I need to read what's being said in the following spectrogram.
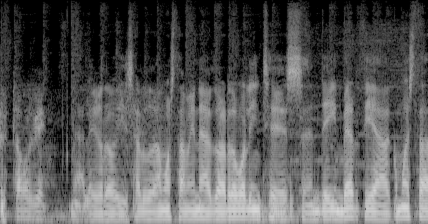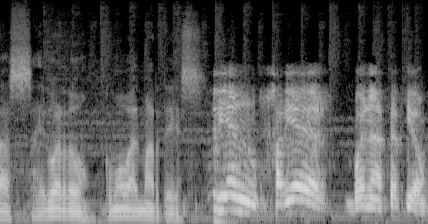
Estamos bien. Me alegro y saludamos también a Eduardo Bolinches de Invertia. ¿Cómo estás, Eduardo? ¿Cómo va el martes? Muy bien, Javier. Buenas, Sergio.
